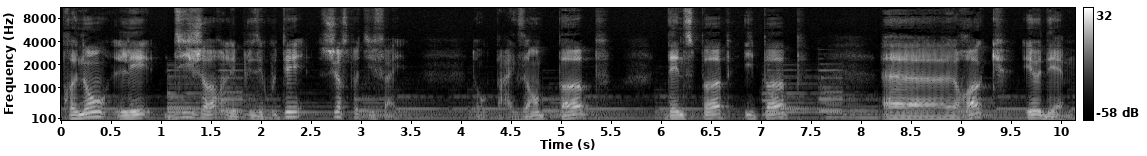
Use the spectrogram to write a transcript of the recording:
Prenons les 10 genres les plus écoutés sur Spotify. Donc par exemple pop, dance pop, hip hop, euh, rock et EDM.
